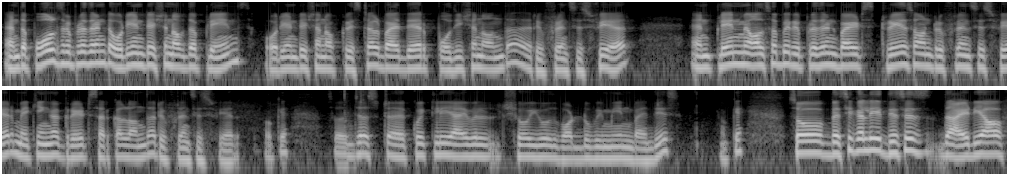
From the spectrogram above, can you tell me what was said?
And the poles represent the orientation of the planes, orientation of crystal by their position on the reference sphere and plane may also be represented by its trace on reference sphere making a great circle on the reference sphere. Okay. So, just uh, quickly I will show you what do we mean by this. Okay. So, basically this is the idea of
